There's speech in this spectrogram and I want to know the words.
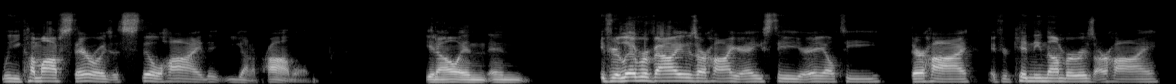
when you come off steroids, it's still high. That you got a problem. You know, and and if your liver values are high, your AST, your ALT, they're high. If your kidney numbers are high,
